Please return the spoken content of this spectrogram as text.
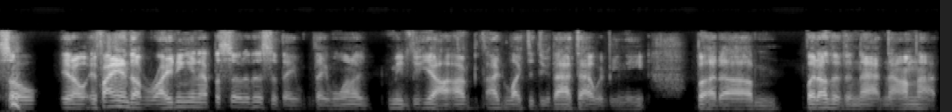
So you know if I end up writing an episode of this, if they they want me to do, yeah, I, I'd like to do that. That would be neat. But um, but other than that, now I'm not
